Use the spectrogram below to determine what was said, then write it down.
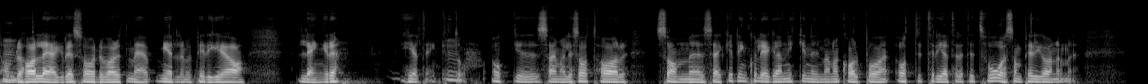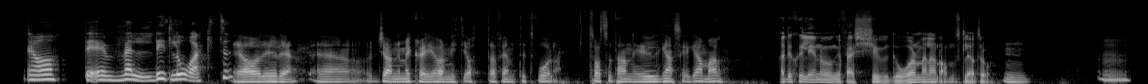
om Mm. du har lägre så har du varit med medlem i PDGA längre. Helt enkelt Mm. då. Och eh, Simon Lisotte har, som eh, säkert din kollega Nicke Nyman har koll på, 8332 som PDGA-nummer. Ja, det är väldigt lågt. Ja, det är det. Eh, Johnny McRae har 9852 då. Trots att han är ju ganska gammal. Ja, det skiljer nog ungefär 20 år mellan dem skulle jag tro. Mm. Mm.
